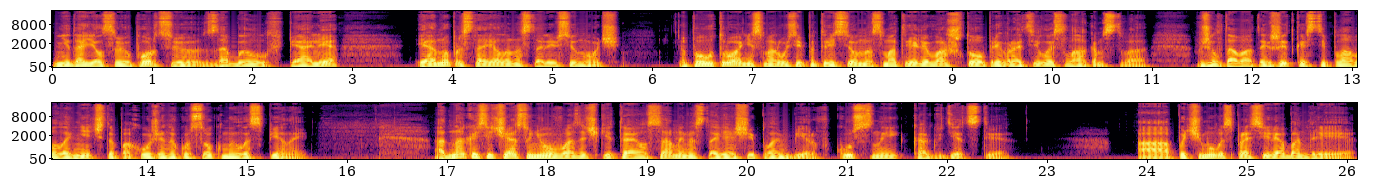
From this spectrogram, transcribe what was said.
не доел свою порцию, забыл в пиале, и оно простояло на столе всю ночь. Поутру они с Марусей потрясенно смотрели, во что превратилось лакомство — в желтоватой жидкости плавало нечто похожее на кусок мыла с пеной. Однако сейчас у него в вазочке таял самый настоящий пломбир, вкусный, как в детстве. «А почему вы спросили об Андрее?»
